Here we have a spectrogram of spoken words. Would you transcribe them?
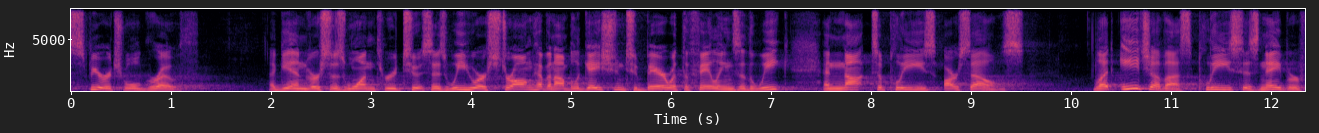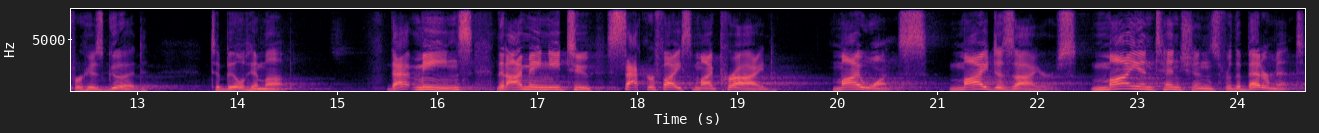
spiritual growth. Again, verses 1 through 2, it says, We who are strong have an obligation to bear with the failings of the weak and not to please ourselves. Let each of us please his neighbor for his good to build him up. That means that I may need to sacrifice my pride, my wants, my desires, my intentions for the betterment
